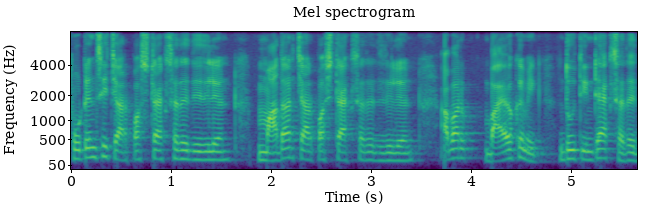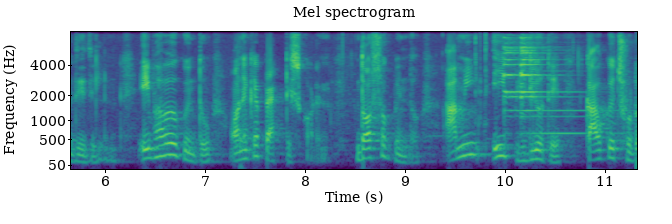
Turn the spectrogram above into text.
পোটেন্সি চার পাঁচটা একসাথে দিয়ে দিলেন মাদার চার পাঁচটা একসাথে দিয়ে দিলেন, আবার বায়োকেমিক দু তিনটা একসাথে দিয়ে দিলেন। এইভাবেও কিন্তু অনেকে প্র্যাকটিস করেন। দর্শকবৃন্দ, আমি এই ভিডিওতে কাউকে ছোট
